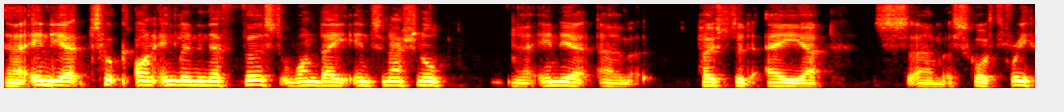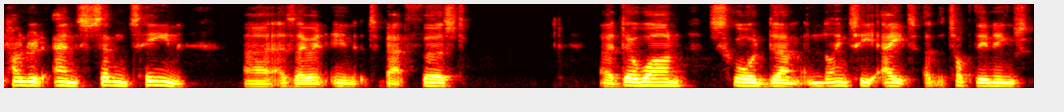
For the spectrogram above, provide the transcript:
uh, India took on England in their first one-day international. Uh, India um, posted a, uh, um, a score of 317 uh, as they went in to bat first. Uh, scored um, 98 at the top of the innings.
